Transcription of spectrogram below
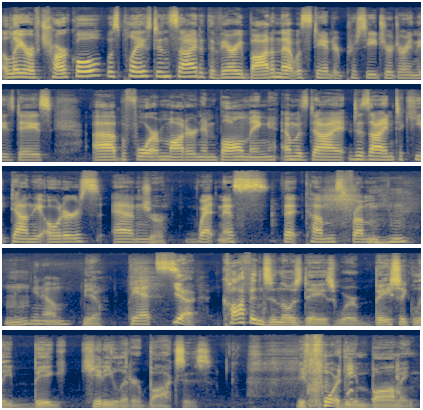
A layer of charcoal was placed inside at the very bottom. That was standard procedure during these days uh, before modern embalming and was di- designed to keep down the odors and Sure. wetness that comes from, you know, Yeah. bits. Yeah. Coffins in those days were basically big kitty litter boxes before the embalming,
